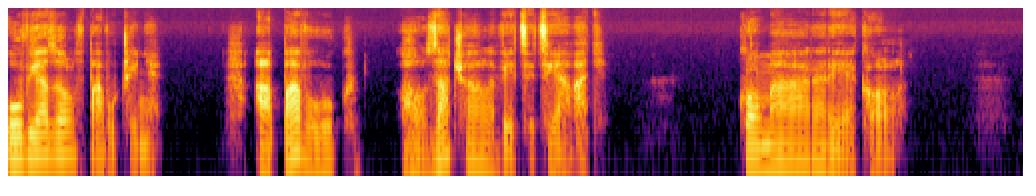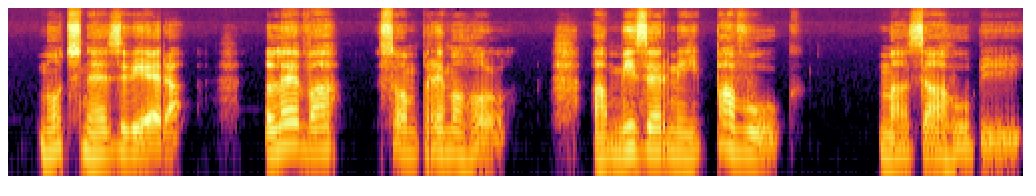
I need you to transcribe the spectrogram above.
uviazol v pavučine a pavúk ho začal vyciciavať. Komár riekol. Mocné zviera, leva som premohol a mizerný pavúk 马萨虎比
